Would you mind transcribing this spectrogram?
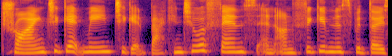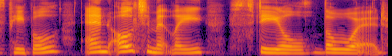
trying to get me to get back into offense and unforgiveness with those people, and ultimately steal the word.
